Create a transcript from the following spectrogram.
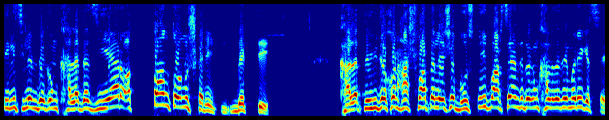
তিনি ছিলেন বেগম খালেদা জিয়ার অত্যন্ত অনুসারী ব্যক্তি। খালেদা, তিনি যখন হাসপাতালে এসে বুঝতেই পারছেন যে বেগম খালেদা জিয়া মরে গেছে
